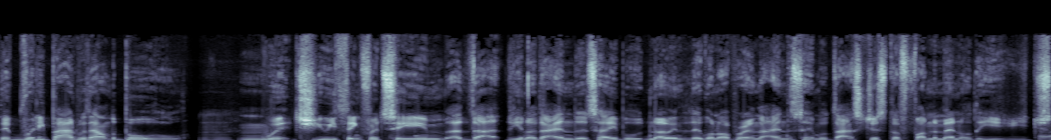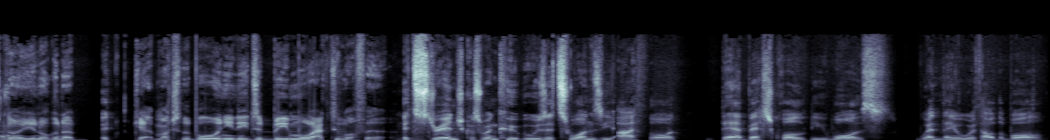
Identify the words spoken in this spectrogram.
they're really bad without the ball, Mm. which you think for a team at that you know that end of the table, knowing that they're going to operate on that end of the table, that's just a fundamental that you, you just know you're not going to get much of the ball, and you need to be more active off it. It's strange because when Cooper was at Swansea, I thought their best quality was when they were without the ball.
